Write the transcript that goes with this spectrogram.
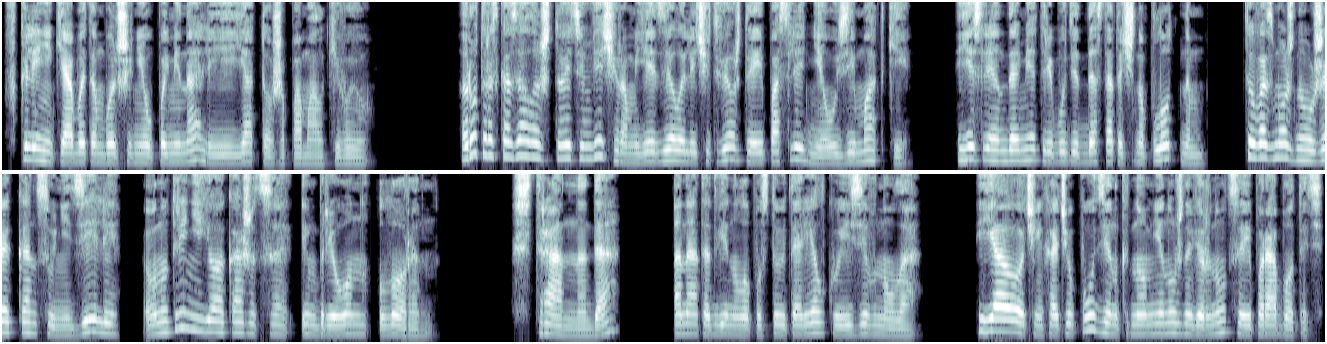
В клинике об этом больше не упоминали, и я тоже помалкиваю. Рут рассказала, что этим вечером ей делали четвертое и последнее УЗИ матки. Если эндометрий будет достаточно плотным, то, возможно, уже к концу недели Внутри нее окажется эмбрион Лорен. Странно, да? Она отодвинула пустую тарелку и зевнула. Я очень хочу пудинг, но мне нужно вернуться и поработать.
